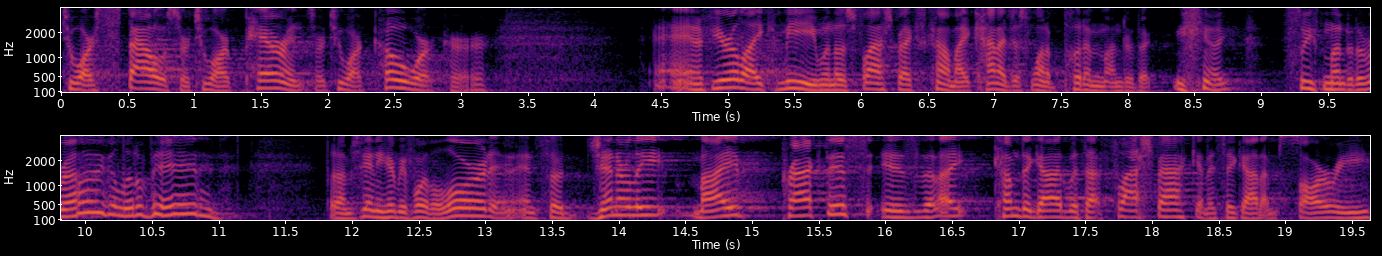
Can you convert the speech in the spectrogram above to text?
to our spouse or to our parents or to our coworker. And if you're like me, when those flashbacks come, I kind of just want to put them under the, you know, sweep them under the rug a little bit. But I'm standing here before the Lord, and, and so generally, my practice is that I come to God with that flashback and I say, God, I'm sorry.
